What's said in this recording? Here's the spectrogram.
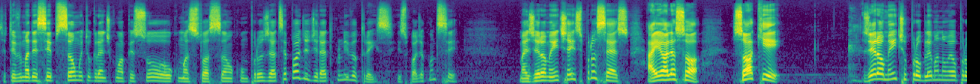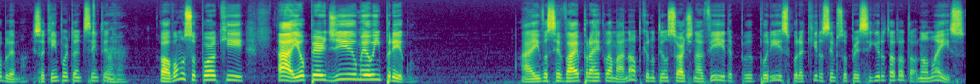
Você teve uma decepção muito grande com uma pessoa ou com uma situação, com um projeto, você pode ir direto para o nível 3. Isso pode acontecer. Mas geralmente é esse processo. Aí olha só. Só que geralmente o problema não é o problema. Isso aqui é importante você entender. Uhum. Ó, vamos supor que ah, eu perdi o meu emprego. Aí você vai para reclamar, não, porque eu não tenho sorte na vida, por, por isso, por aquilo, eu sempre sou perseguido, tal, tal, tal. Não, não é isso.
